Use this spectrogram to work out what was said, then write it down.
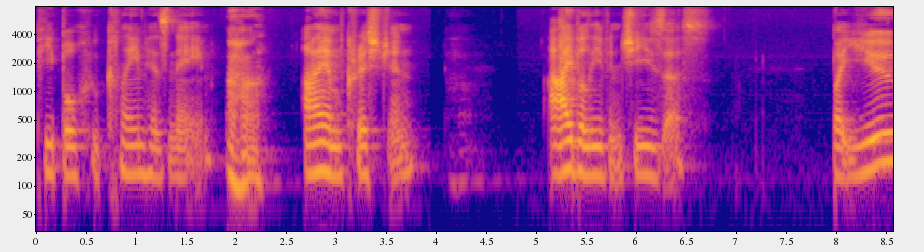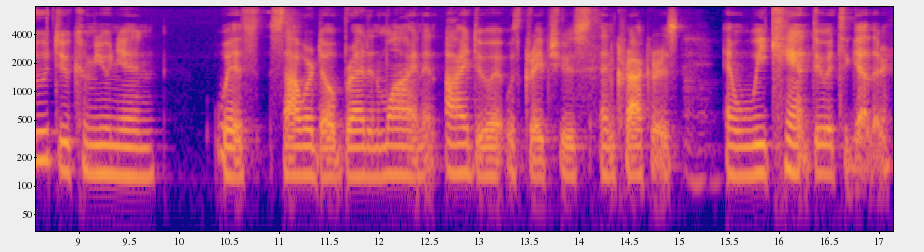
people who claim his name. Uh-huh. I am Christian. I believe in Jesus. But you do communion with sourdough bread and wine, and I do it with grape juice and crackers, and we can't do it together.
